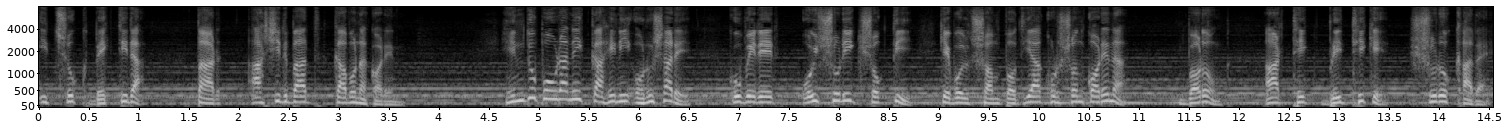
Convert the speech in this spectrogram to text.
ইচ্ছুক ব্যক্তিরা তার আশীর্বাদ কামনা করেন। হিন্দু পৌরাণিক কাহিনী অনুসারে কুবেরের ঐশ্বরিক শক্তি কেবল সম্পদই আকর্ষণ করে না, বরং আর্থিক বৃদ্ধিকে সুরক্ষা দেয়।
